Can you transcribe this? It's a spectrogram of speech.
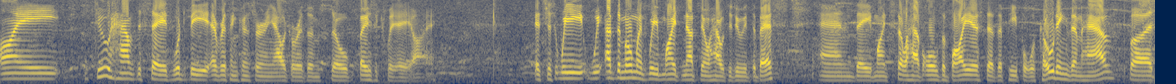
I do have to say it would be everything concerning algorithms, so basically AI. It's just we, we at the moment we might not know how to do it the best, and they might still have all the bias that the people coding them have, but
